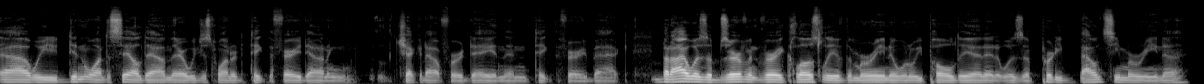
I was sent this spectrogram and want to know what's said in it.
uh, we didn't want to sail down there. We just wanted to take the ferry down and check it out for a day and then take the ferry back. But I was observant very closely of the marina when we pulled in, and it was a pretty bouncy marina.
